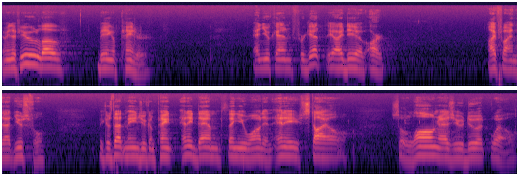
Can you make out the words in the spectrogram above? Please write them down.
I mean, if you love being a painter and you can forget the idea of art, I find that useful because that means you can paint any damn thing you want in any style so long as you do it well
